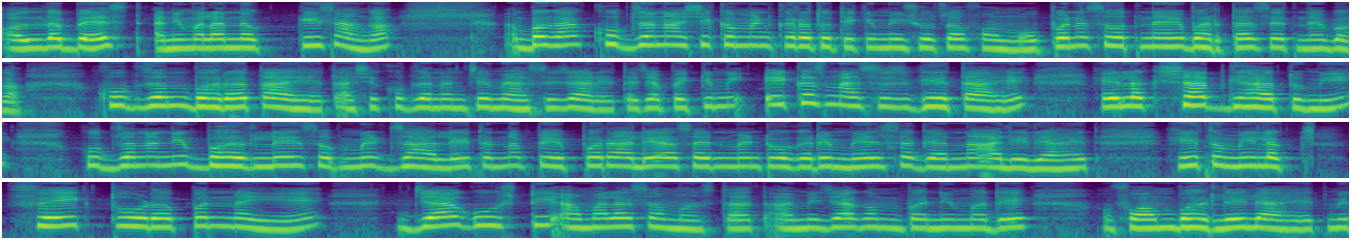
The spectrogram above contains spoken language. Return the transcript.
ऑल द बेस्ट आणि मला नक्की सांगा बघा खूप जण अशी कमेंट करत होते की मिशोचा फॉर्म ओपनच होत नाही भरताच येत नाही. बघा खूप जण भरत आहेत असे खूप जणांचे मॅसेज आले. त्याच्यापैकी मी एकच मॅसेज घेत आहे हे लक्षात घ्या तुम्ही. खूप जणांनी भरले सबमिट झाले त्यांना पेपर आले असाइनमेंट वगैरे मेल सगळ्यांना आलेले आहेत. हे तुम्ही लक्ष फेक थोडं पण नाही आहे ज्या गोष्टी आम्हाला समजतात आम्ही ज्या कंपनीमध्ये फॉर्म भरलेले आहेत मी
